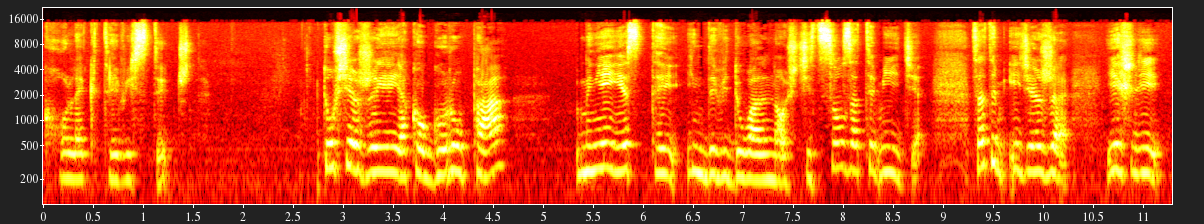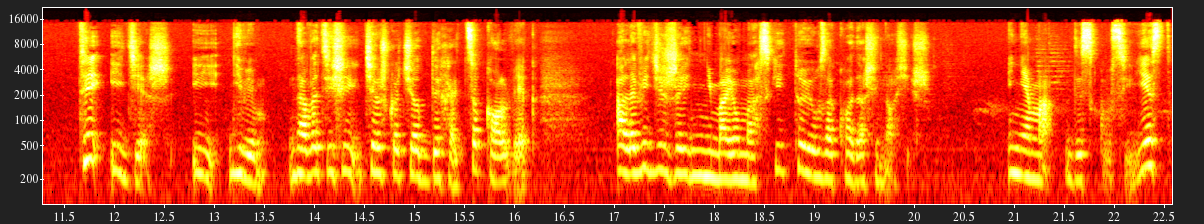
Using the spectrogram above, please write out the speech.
kolektywistyczny. Tu się żyje jako grupa, mniej jest tej indywidualności. Co za tym idzie? Za tym idzie, że jeśli ty idziesz i nie wiem, nawet jeśli ciężko ci oddychać, cokolwiek, ale widzisz, że inni mają maski, to ją zakładasz i nosisz. I nie ma dyskusji. Jest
